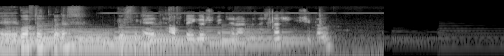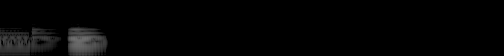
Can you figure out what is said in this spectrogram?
Ee, bu haftalık bu kadar. Görüşmek üzere. Evet haftaya görüşmek üzere arkadaşlar. Hoşçakalın.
